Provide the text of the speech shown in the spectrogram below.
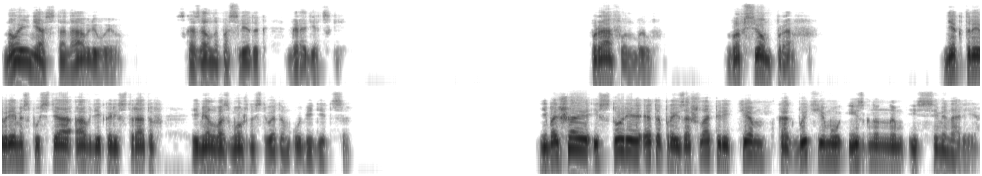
но и не останавливаю, — сказал напоследок Городецкий. Прав он был. Во всем прав. Некоторое время спустя Авдий Калистратов имел возможность в этом убедиться. Небольшая история эта произошла перед тем, как быть ему изгнанным из семинарии.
